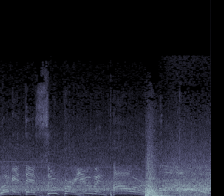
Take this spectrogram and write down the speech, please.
Look at this superhuman power. Up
